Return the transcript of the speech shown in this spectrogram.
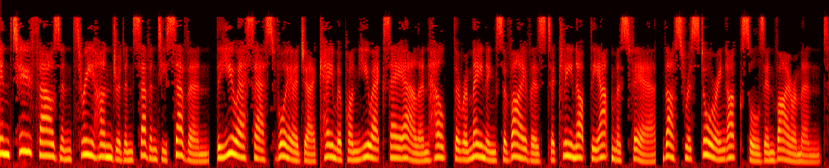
In 2377, the USS Voyager came upon UXAL and helped the remaining survivors to clean up the atmosphere, thus restoring Uxal's environment.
